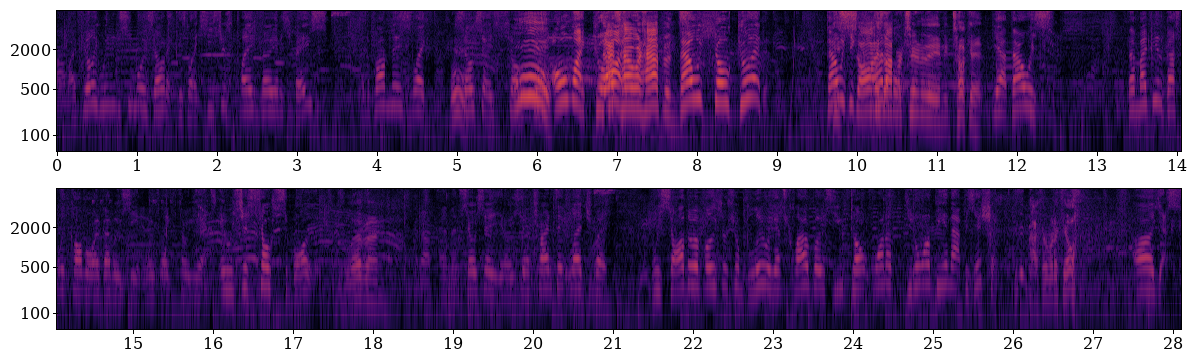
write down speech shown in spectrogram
Um, I feel like we need to see more zoning because like he's just playing very in his face. And the problem is like Ooh. Sosa is so. Ooh. good. Oh my god! That's how it happens. That was so good. That he was saw his incredible. opportunity and he took it. Yeah, that was. That might be the best link combo I've ever seen. And it was like three hits. It was just so smart. He's living. Yeah, and then Sosa, you know, he's gonna try to take ledge, but we saw the reversals from Blue against Cloudburst. You don't want to. You don't want to be in that position. You think back there would have killed? Uh, yes.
